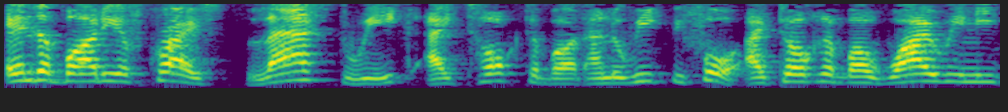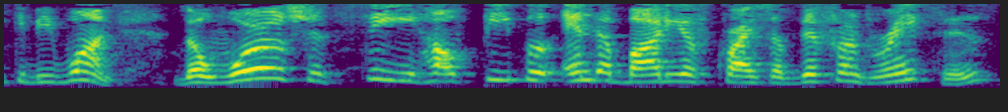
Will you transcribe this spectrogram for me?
in the body of Christ. Last week I talked about, and the week before, I talked about why we need to be one. The world should see how people in the body of Christ of different races,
